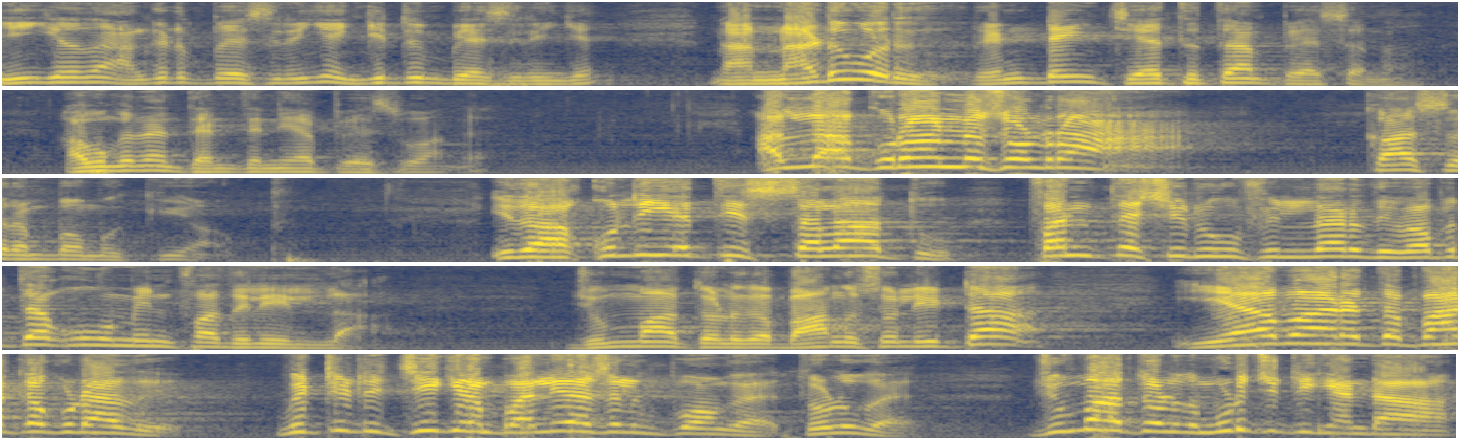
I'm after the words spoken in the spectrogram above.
நீங்கள் தான் அங்கிட்டு பேசுகிறீங்க இங்கிட்டும் பேசுகிறீங்க நான் நடுவர் ரெண்டையும் சேர்த்து தான் பேசணும். அவங்க தான் தனித்தனியாக பேசுவாங்க. அல்லாஹ் குரானில் சொல்கிறான் காசு ரொம்ப முக்கியம். இதா குதியத்தி சலாத்து ஃபன் தஷிரு ஃபில்லர்தி வபத்தகு மின் ஃபதிலில்லா ஜும்மா தொழுக பாங்க சொல்லிட்டா வியாபாரத்தை பார்க்கக்கூடாது. விட்டுட்டு சீக்கிரம் பள்ளியாசலுக்கு போங்க தொழுக. ஜும்மா தொழுது முடிச்சிட்டீங்கடா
